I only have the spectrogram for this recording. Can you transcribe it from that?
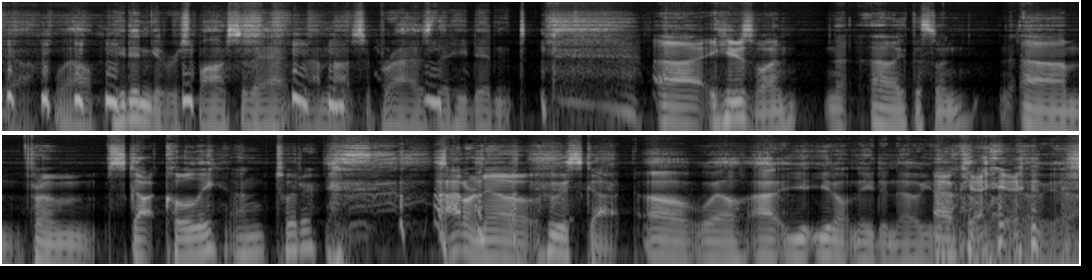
yeah. Well, he didn't get a response to that, and I'm not surprised that he didn't. Uh, here's one. I like this one um, from Scott Coley on Twitter. I don't know who is Scott. Oh well, I, you, you don't need to know. You don't Okay. to know, yeah.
